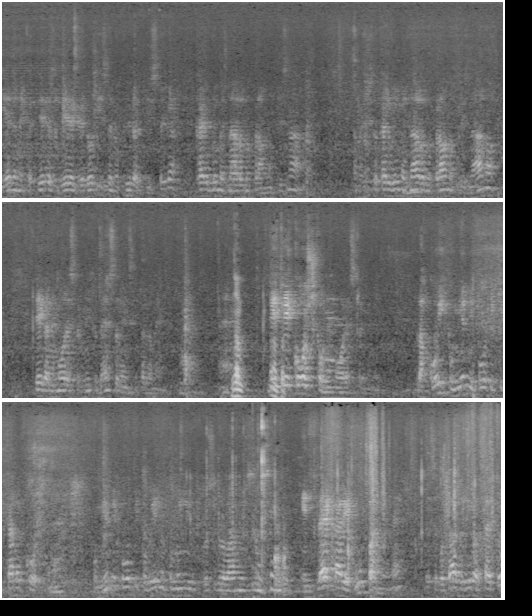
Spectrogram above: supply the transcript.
je, da nekatere zadeve gredo izven okvira tistega, kar je bilo mednarodno pravno priznano. Ampak tisto, kar je bilo mednarodno pravno priznano, tega ne more spremeniti v slovenski parlament. Ne? No, ne, te koškov ne more spremeniti. Lahko jih po mirni poti, ki kadarkoli. Po mirni poti pa vedno pomeni v In tle, kar je upanje, ne? Da se bo ta zadeva vsaj to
